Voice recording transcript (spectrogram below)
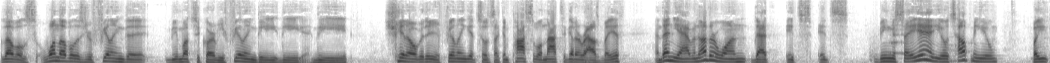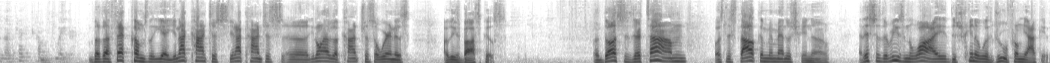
levels. One level is you're feeling the bimatzikar, you're feeling the the the shit over there, you're feeling it, so it's like impossible not to get aroused by it. And then you have another one that it's it's being a say, yeah, you, it's helping you, but you, but the effect comes. that Yeah, you're not conscious. You're not conscious. Uh, you don't have a conscious awareness of these baskets. Thus is their time was the stalker mimenu shchina. And this is the reason why the Shekhinah withdrew from Yaakov.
